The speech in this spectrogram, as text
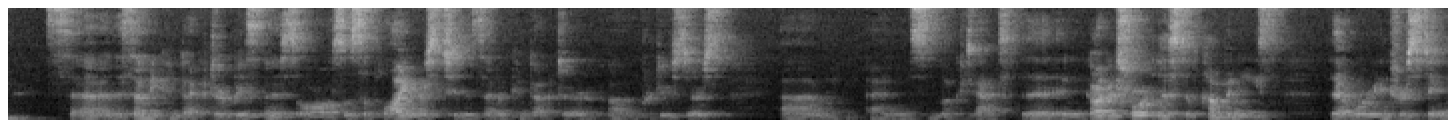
uh, the semiconductor business or also suppliers to the semiconductor uh, producers um, and looked at the and got a short list of companies that were interesting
